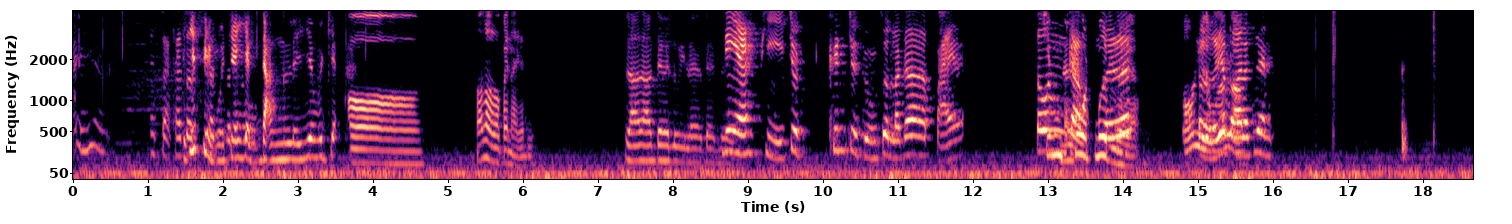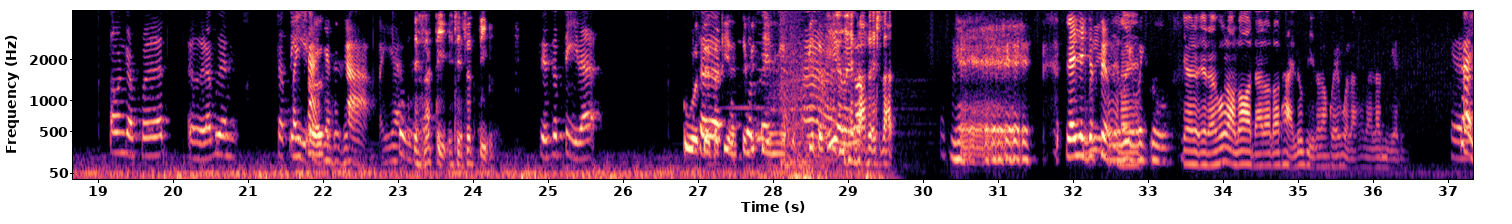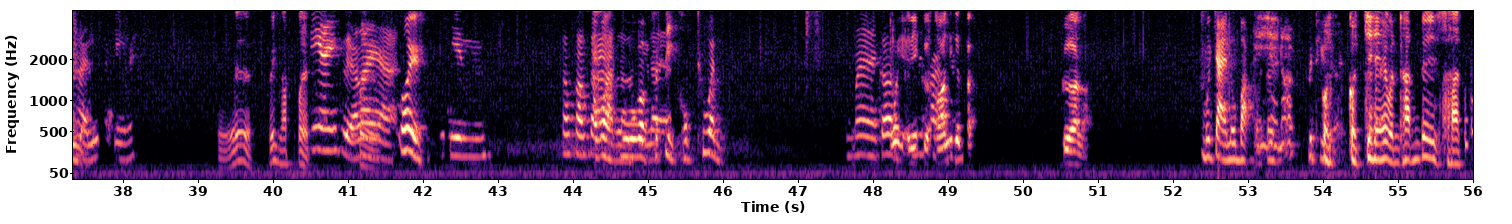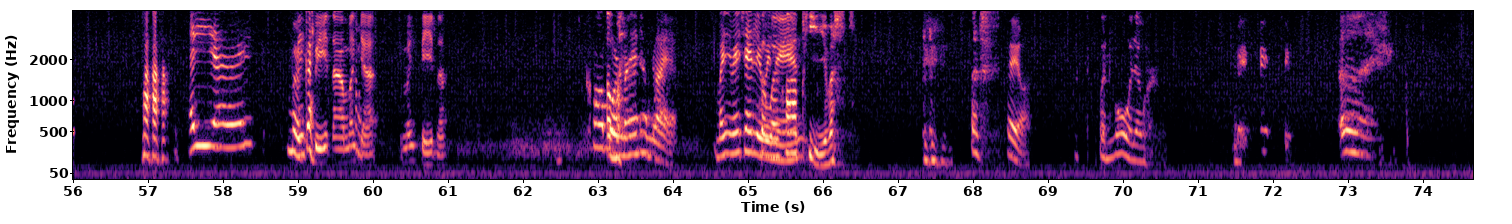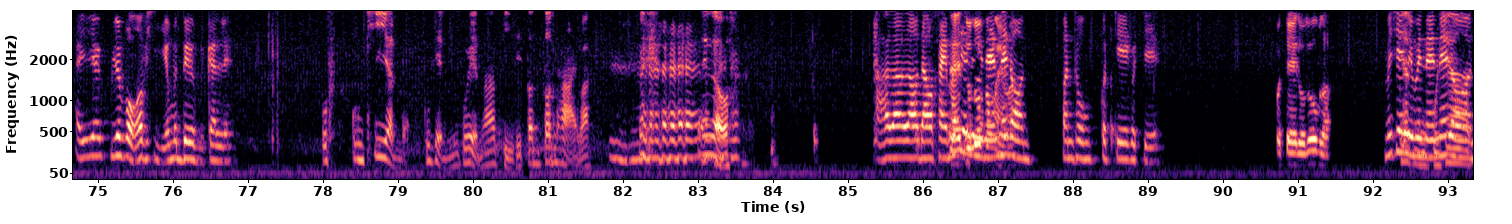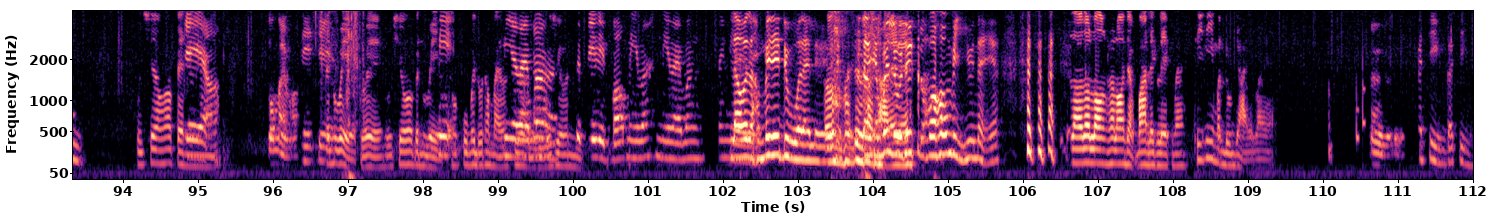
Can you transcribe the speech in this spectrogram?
ไอ้เหี้ยไอ้สัตว์ถ้าไอ้เหี้ยเสียงหัวใจอย่างดังเลยเหี้ยเมื่อกี้อ๋อแล้วเราเราไปไหนกันดีเราเราเดินลุยเลยเดินลุย นี่ไงผีจุดขึ้นจุดสูงสุดแล้วก็ไปแล้วต้นที่มันกับโคตรมืดเฟิเลร์ยสอะอ๋อเออเรียบร้อยแล้วเพื่อน ต้นกับเฟิร์สเออแล้วเพื่อนสไปติฉายอย่างกากไอ้เหี้ยสุ่มเสียสติเสียสติ เสียสติแล้ว กูเจอสติในชีวิตจริงมีแต่ที่อะไรใช่เนาะน็อตไอ้สัตว์เงี้ยแล้วยังจะเสือกมาลุยไปกูเดี๋ยวเดี๋ยวนะพวกเรารอดนะเราเราถ่ายรูปผีเราทำเควสหมดแล้วใช่ไหมเราหนีกันเออเราถ่ายรูปกันเองไหมเออเฮ้ยน็อตเปิดนี่ไงเหลืออะไรอะโอ้ยกินทำความสสะวัอาสดเหรดูอแบบสติครบถ้วนไม่ก็โอ้ยอันนี้คืออ๋อนี่คือสัตว์เกลือเหรอมึงจ่ายโลบักไอ้เหี้ยน็อตกูถืกอดกดเจเหมือนกันด้วยไอ้สัตว์ ไอ้เหี้ยเหมือนไม่กันฟีดนะเมื่อกี้ไม่ฟีดนะข้อบนมาให้ทำอะไรอะไม่ไม่ใช่เลทำเวนไมแนภาพนผีมันใช่เหรอมันโง่จังวะเออไอ้เหี้ยกูจะบอกว่าผีมันเดิมเหมือนกันเลยกูเครียดอะกูเห็นกูเห็นภาพผีที่ต้นต้นถ่ายวะเอ้ยเหรอ อ่าเราเราเดาใครไม่ใช่ไหนดูเลรูปเวนแนนทำไมวะ แน่นอนฟันธงกดเจกดเจกูเจดูรูปเหรอไม่ใช่เลเวนแนนแน่นอน กูเชื่อว่าเป็น เจเหรอ ตรงไหนวะ เจเจ เป็นเวทเว้ยกูเชื่อว่าเป็นเวทมี เพราะกูไม่รู้ทำไมนมีอะไรบ้างกูเชื่อมันสปิริตบ็อกมีปะมีอะไรบ้างไม่มีเราอะไรเราไม่ได้ดูอะไรเลย เออไม่ดูเรายังไม่รู้อะไรด้วยซ้ำว่าห้องผีอยู่ไหนอะเราเราลองเราลองจากบ้านเล็กๆไหมที่นี่มันดูใหญ่ไปอะเออ ก็จริงก็จริง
